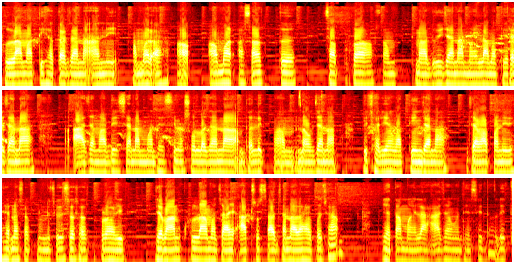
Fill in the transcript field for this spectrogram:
खुल्लामा तिहत्तरजना अनि अमर अमर असत सपमा दुईजना महिलामा तेह्रजना आजमा बिसजना मधेसीमा सोह्रजना दलितमा नौजना पिछडियामा तिनजना जम्मा पनि हेर्न सक्नुहुनेछ सशस्त्र प्रहरी जवान खुल्लामा चाहिँ आठ सौ सातजना रहेको छ। यता महिला आज मधेसी दलित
